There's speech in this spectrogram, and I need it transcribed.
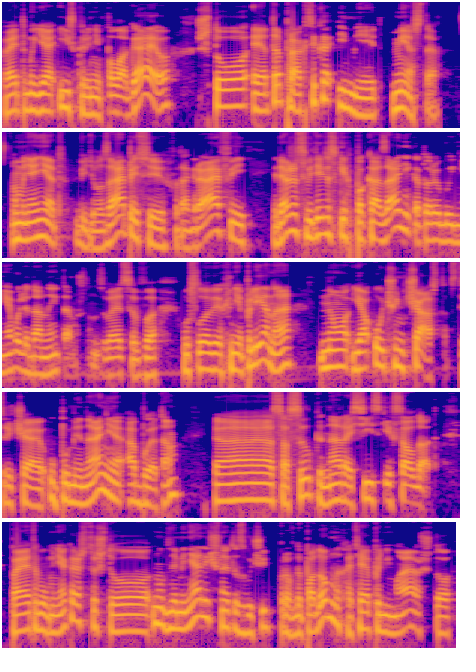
Поэтому я искренне полагаю, что эта практика имеет место. У меня нет видеозаписи, фотографий и даже свидетельских показаний, которые бы не были даны, там, что называется, в условиях не плена, но я очень часто встречаю упоминания об этом, э, со ссылкой на российских солдат. Поэтому мне кажется, что ну, для меня лично это звучит правдоподобно, хотя я понимаю, что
